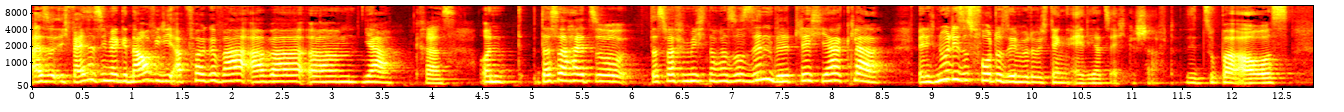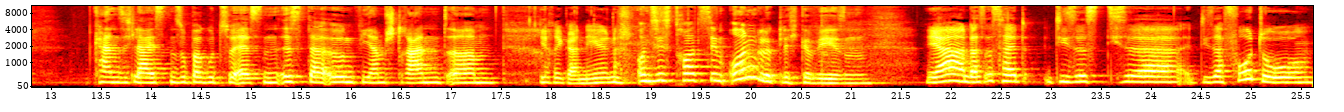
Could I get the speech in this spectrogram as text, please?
also ich weiß jetzt nicht mehr genau, wie die Abfolge war, aber ähm, ja. Krass. Und das war halt so, das war für mich nochmal so sinnbildlich. Ja, klar. Wenn ich nur dieses Foto sehen würde, würde ich denken, ey, die hat's echt geschafft. Sieht super aus, kann sich leisten, super gut zu essen, ist da irgendwie am Strand. Ähm, Ihre Garnelen. Und sie ist trotzdem unglücklich gewesen. Ja, das ist halt dieses, dieser, dieser Foto,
